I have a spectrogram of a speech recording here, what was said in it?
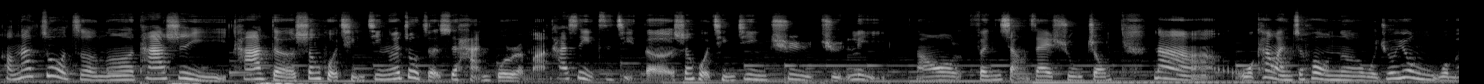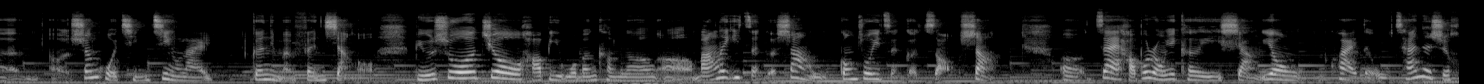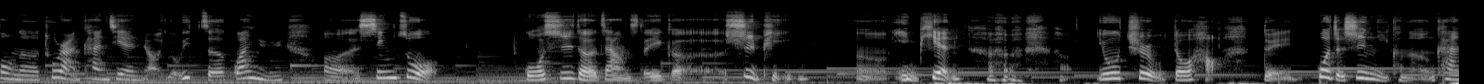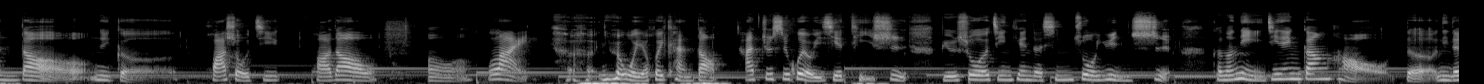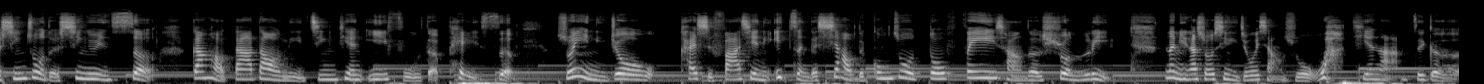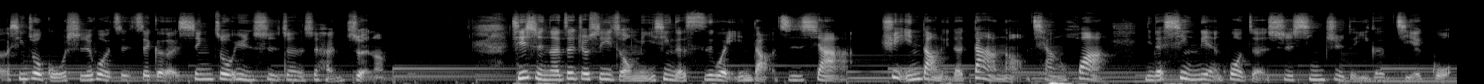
好，那作者呢，他是以他的生活情境，因为作者是韩国人嘛，他是以自己的生活情境去举例。然后分享在书中。那我看完之后呢，我就用我们呃生活情境来跟你们分享哦。比如说，就好比我们可能呃忙了一整个上午，工作一整个早上，呃，在好不容易可以享用愉快的午餐的时候呢，突然看见呃有一则关于呃星座国师的这样子的一个视频，呃，影片。呵呵 YouTube 都好，对，或者是你可能看到那个滑手机滑到呃 Line，因为我也会看到，它就是会有一些提示，比如说今天的星座运势，可能你今天刚好的你的星座的幸运色刚好搭到你今天衣服的配色，所以你就。开始发现你一整个下午的工作都非常的顺利，那你那时候心里就会想说：哇，天哪，这个星座国师或者是这个星座运势真的是很准啊！其实呢，这就是一种迷信的思维引导之下。去引导你的大脑，强化你的信念或者是心智的一个结果。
